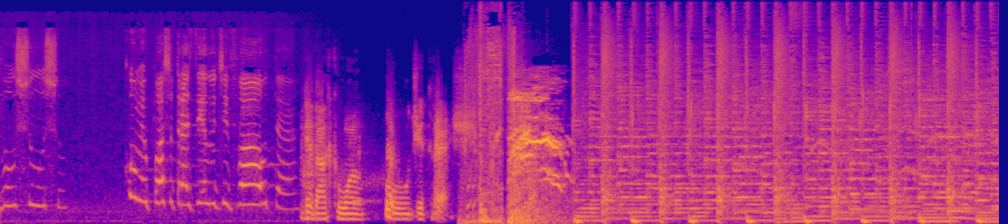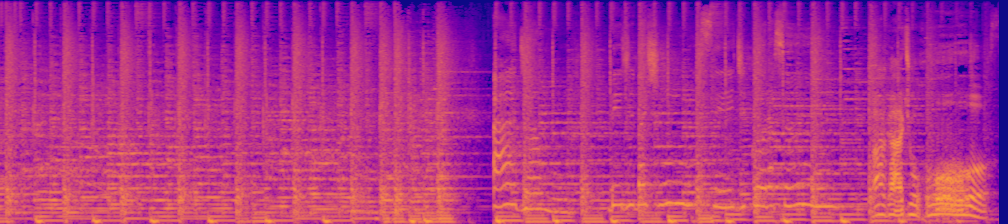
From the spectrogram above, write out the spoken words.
levou o Xuxo? Como eu posso trazê-lo de volta? The Dark One ou de Trash. Ah, de amor, beijo baixinho, sede coração. H de horror.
